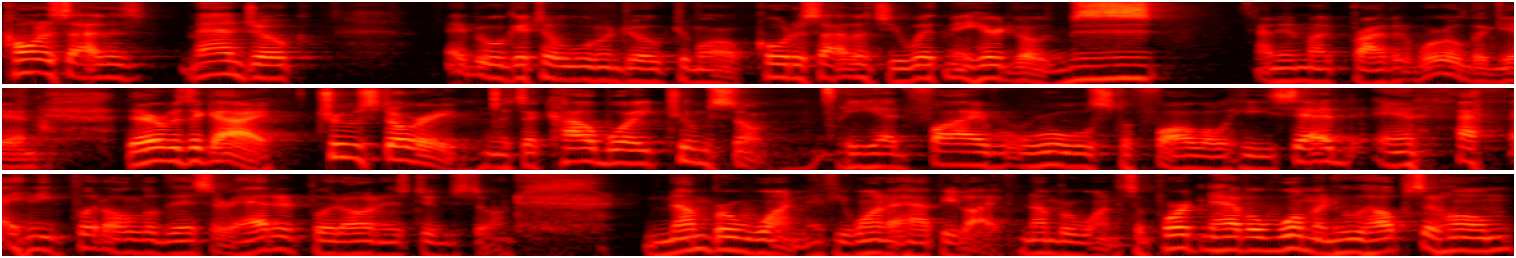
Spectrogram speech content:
cone of silence. Man joke. Maybe we'll get to a woman joke tomorrow. Cone of silence. You with me? Here it goes. Bzzz. I'm in my private world again. There was a guy, true story. It's a cowboy tombstone. He had five rules to follow, he said, and, and he put all of this or had it put on his tombstone. Number one, if you want a happy life, number one, it's important to have a woman who helps at home,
